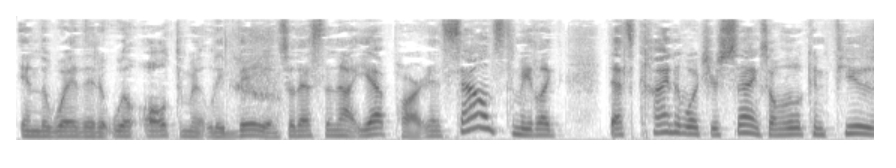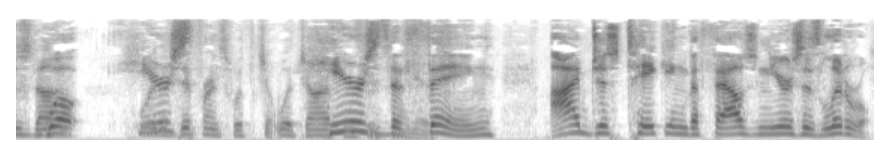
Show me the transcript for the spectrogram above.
in the way that it will ultimately be. And so that's the not yet part. And it sounds to me like that's kind of what you're saying. So I'm a little confused on Well, here's the difference with with Jonathan. Here's the thing. I'm just taking the thousand years as literal.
